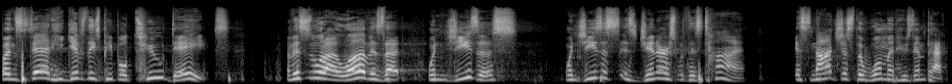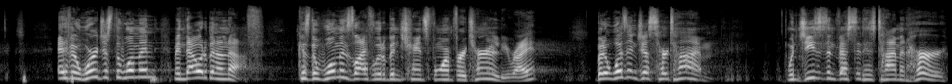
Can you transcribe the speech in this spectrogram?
But instead, he gives these people two days. And this is what I love is that when Jesus, when Jesus is generous with his time, it's not just the woman who's impacted. And if it were just the woman, I mean, that would have been enough because the woman's life would have been transformed for eternity, right? But it wasn't just her time. When Jesus invested his time in her,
